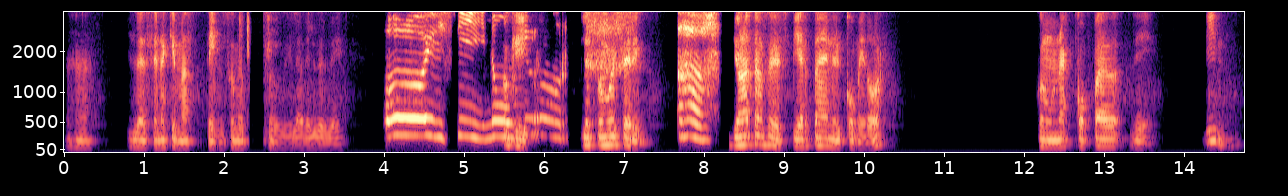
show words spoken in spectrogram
Ajá. La escena que más tenso me puso, güey, la del bebé. ¡Ay, sí! No, qué horror. Les pongo el setting. Ah. Jonathan se despierta en el comedor con una copa de vino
